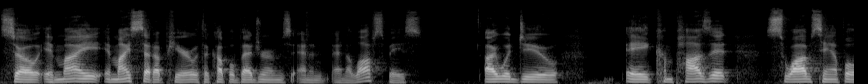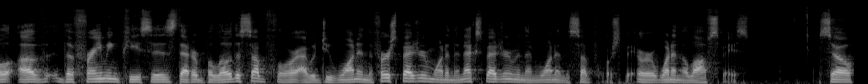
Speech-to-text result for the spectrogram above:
So in my in my setup here with a couple bedrooms and and a loft space, I would do a composite swab sample of the framing pieces that are below the subfloor. I would do one in the first bedroom, one in the next bedroom, and then one in the subfloor space or one in the loft space. So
